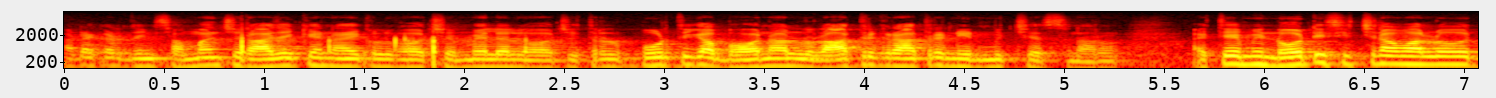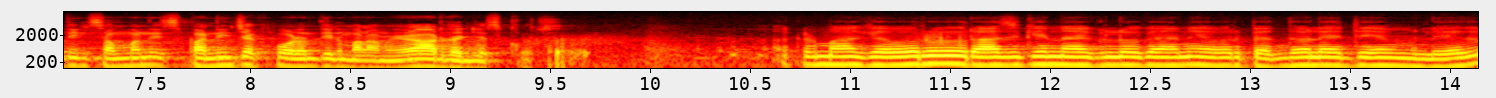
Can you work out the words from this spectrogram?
అంటే అక్కడ దీనికి సంబంధించి రాజకీయ నాయకులు కావచ్చు ఎమ్మెల్యేలు కావచ్చు ఇతరులు పూర్తిగా భవనాలు రాత్రికి రాత్రి నిర్మించేస్తున్నారు అయితే మీరు నోటీస్ ఇచ్చిన వాళ్ళు దీనికి సంబంధించి స్పందించకపోవడం దీన్ని మనం ఎలా అర్థం చేసుకోవచ్చు? అక్కడ మాకు ఎవరు రాజకీయ నాయకులు కానీ ఎవరు పెద్దవాళ్ళు అయితే ఏం లేదు.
